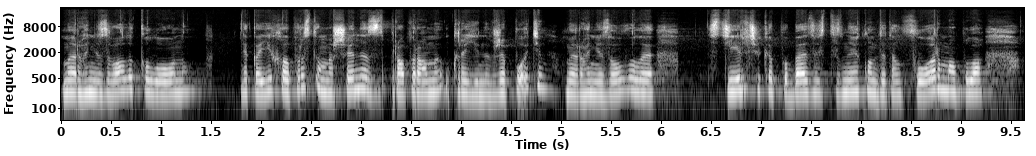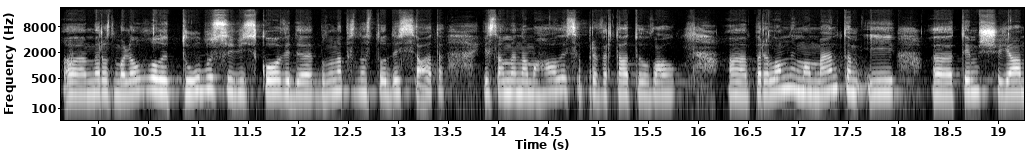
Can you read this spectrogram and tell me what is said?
ми організували колону. Яка їхала просто машини з прапорами України. Вже потім ми організовували стільчики по безвісти зниклим, де там форма була. Е, Ми розмальовували тубуси військові, де було написано 110 і саме намагалися привертати увагу. Е, Переломним моментом і е, тим, що я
